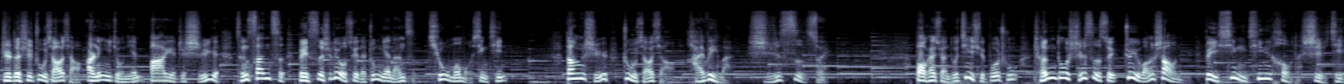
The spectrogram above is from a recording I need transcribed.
指的是祝小小2019年8月至10月曾三次被46岁的中年男子邱某某性侵，当时祝小小还未满。十四岁，报刊选读继续播出：成都十四岁坠亡少女被性侵后的世界。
